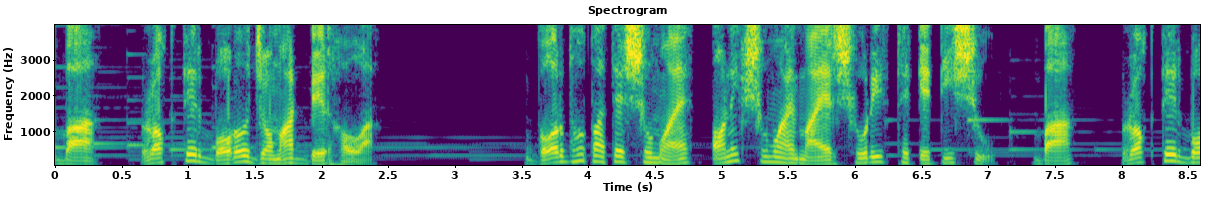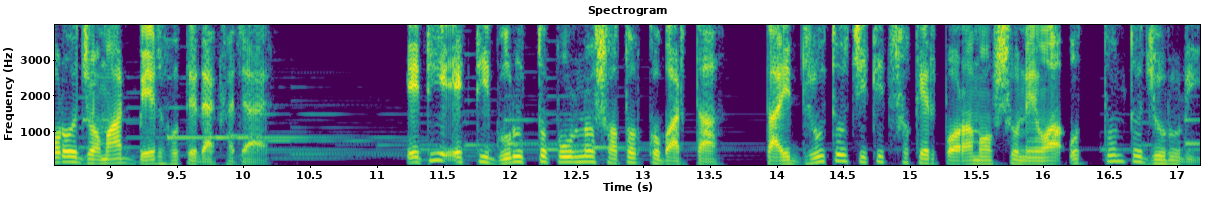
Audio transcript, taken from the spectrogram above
বা রক্তের বড় জমাট বের হওয়া। গর্ভপাতের সময় অনেক সময় মায়ের শরীর থেকে টিস্যু বা রক্তের বড় জমাট বের হতে দেখা যায়। এটি একটি গুরুত্বপূর্ণ সতর্কবার্তা, তাই দ্রুত চিকিৎসকের পরামর্শ নেওয়া অত্যন্ত জরুরি।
